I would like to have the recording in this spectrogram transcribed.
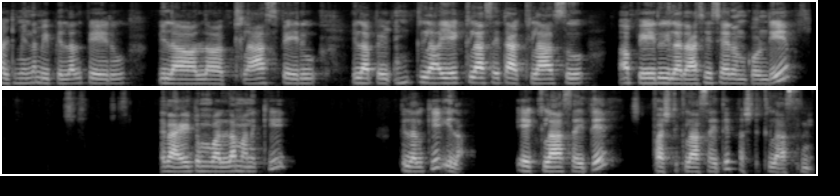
వాటి మీద మీ పిల్లల పేరు ఇలా అలా క్లాస్ పేరు ఇలా పే క్లా ఏ క్లాస్ అయితే ఆ క్లాసు ఆ పేరు ఇలా రాసేసారు అనుకోండి రాయటం వల్ల మనకి పిల్లలకి ఇలా. ఏ క్లాస్ అయితే ఫస్ట్ క్లాస్ అయితే ఫస్ట్ క్లాస్ని.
